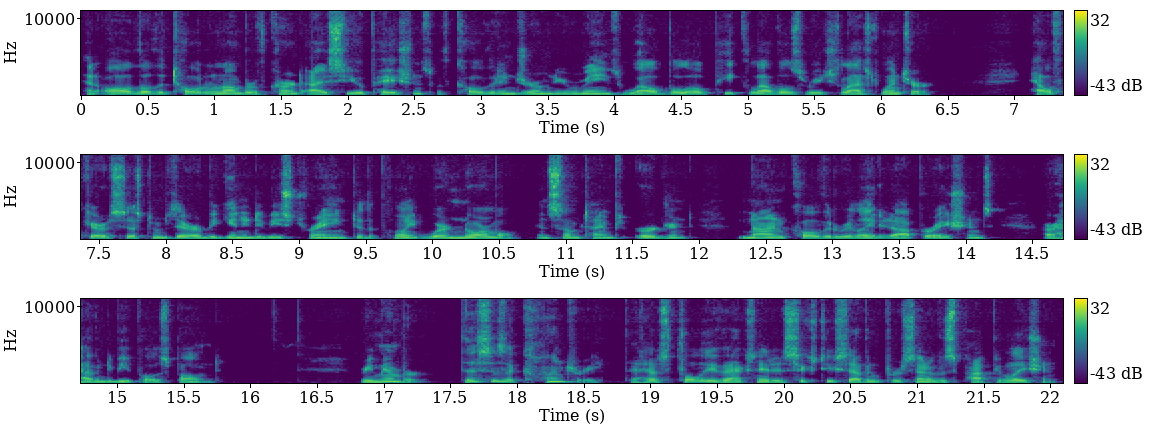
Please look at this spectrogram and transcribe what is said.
And although the total number of current ICU patients with COVID in Germany remains well below peak levels reached last winter, healthcare systems there are beginning to be strained to the point where normal and sometimes urgent non COVID related operations are having to be postponed. Remember, this is a country that has fully vaccinated 67% of its population.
